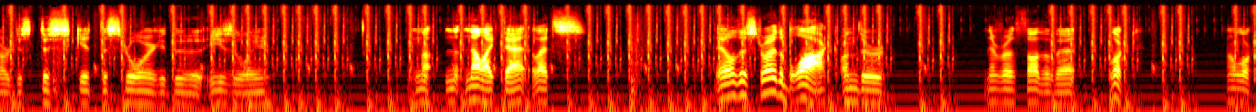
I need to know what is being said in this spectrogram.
or just just get destroyed uh, easily. Not not like that. Let's. They'll destroy the block under. Never thought of that. Look. Oh look.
